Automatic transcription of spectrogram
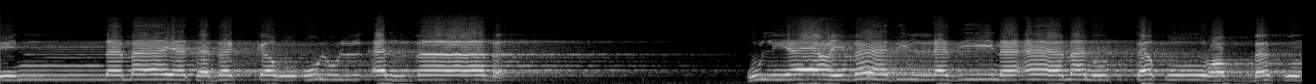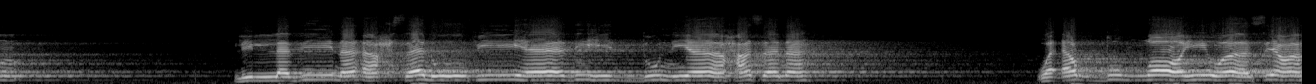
إنما يتذكر أولو الألباب. قل يا عبادي الذين آمنوا اتقوا ربكم للذين أحسنوا في هذه الدنيا حسنة وأرض الله واسعة.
